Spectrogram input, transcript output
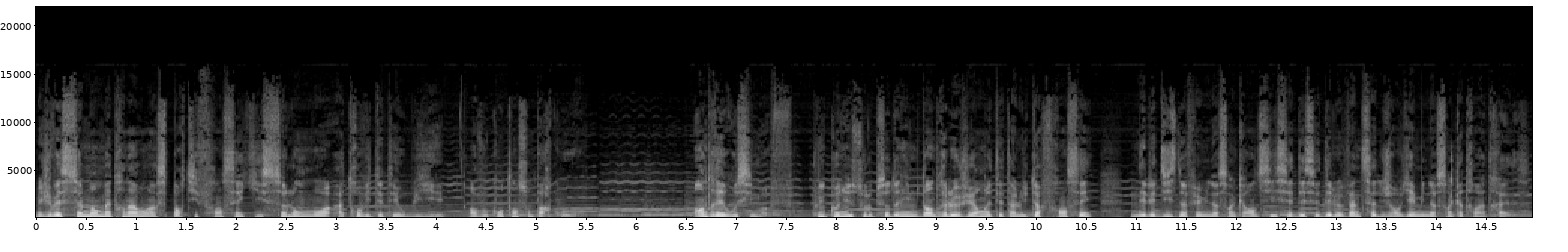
mais je vais seulement mettre en avant un sportif français qui, selon moi, a trop vite été oublié en vous contant son parcours. André Roussimov, plus connu sous le pseudonyme d'André le Géant, était un lutteur français, né le 19 mai 1946 et décédé le 27 janvier 1993.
